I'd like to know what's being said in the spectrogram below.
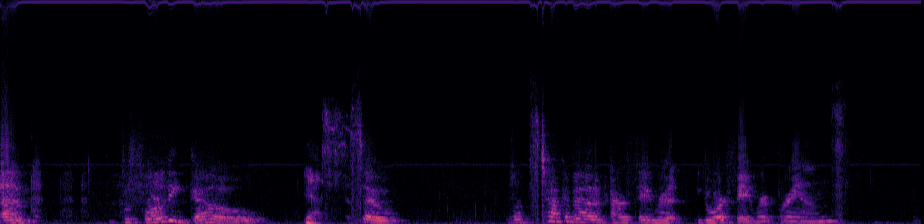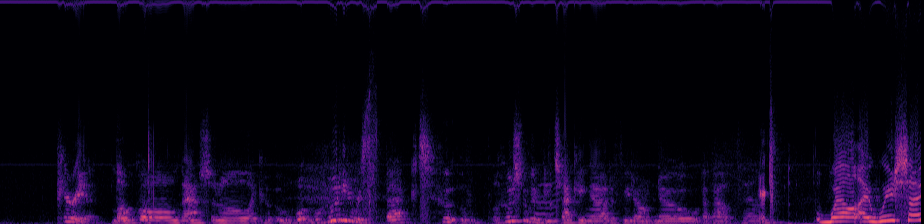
um, before we go, yes. so let's talk about our favorite, your favorite brands. Period. Local, national. Like, who, wh- who do you respect? Who who should we be checking out if we don't know about them? Well, I wish I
